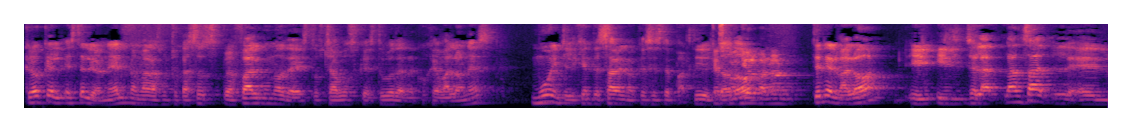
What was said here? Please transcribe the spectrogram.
Creo que este Leonel, no me hagas mucho caso, pero fue alguno de estos chavos que estuvo de recoger balones. Muy inteligentes, saben lo que es este partido y Que todo. el balón. Tiene el balón y, y se la lanza el, el-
